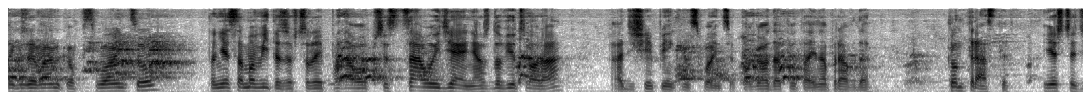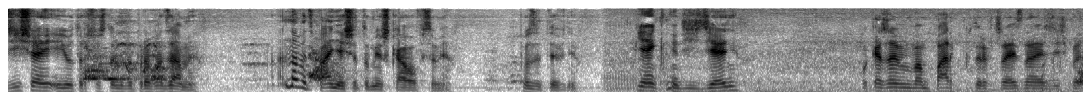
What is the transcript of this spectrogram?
Wygrzewanko w słońcu. To niesamowite, że wczoraj padało przez cały dzień, aż do wieczora, a dzisiaj piękne słońce. Pogoda tutaj naprawdę kontrasty. Jeszcze dzisiaj i jutro się stąd wyprowadzamy. A nawet fajnie się tu mieszkało w sumie. Pozytywnie. Piękny dziś dzień. Pokażemy wam park, który wczoraj znaleźliśmy.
